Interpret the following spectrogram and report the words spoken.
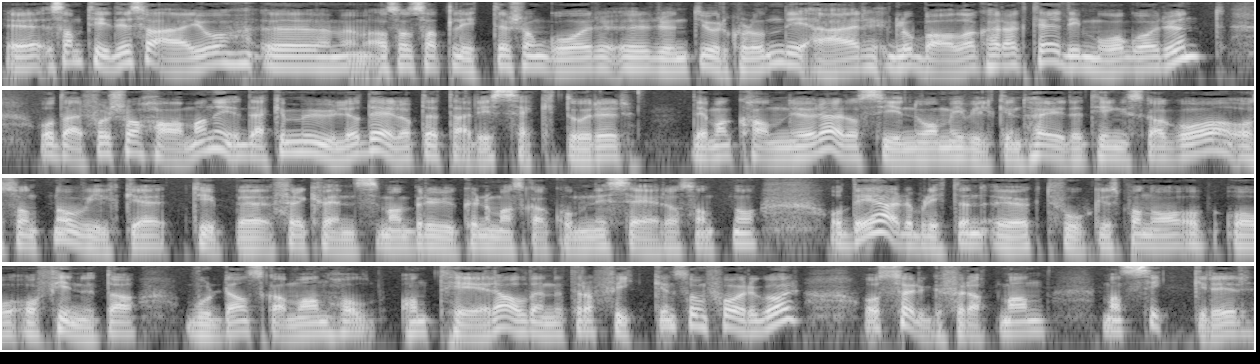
Eh, samtidig så er jo eh, altså satellitter som går rundt jordkloden, de er globale av karakter. De må gå rundt. og Derfor så har man Det er ikke mulig å dele opp dette her i sektorer. Det man kan gjøre, er å si noe om i hvilken høyde ting skal gå, og sånt noe, hvilke type frekvenser man bruker når man skal kommunisere og sånt noe. Og det er det blitt en økt fokus på nå, å, finne ut av hvordan skal man håndtere all denne trafikken som foregår, og sørge for at man, man sikrer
